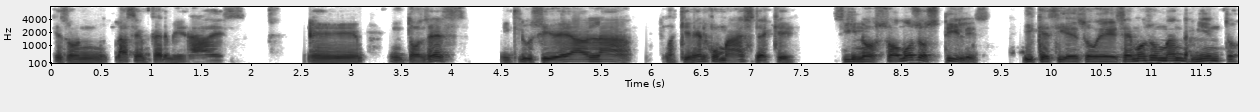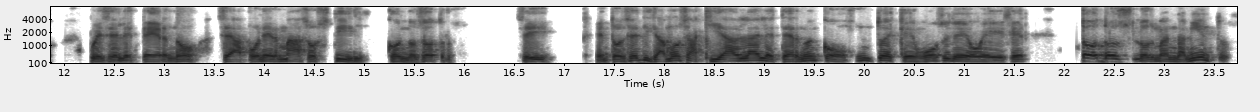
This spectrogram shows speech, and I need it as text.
que son las enfermedades. Eh, entonces, inclusive habla aquí en el Humash de que si no somos hostiles y que si desobedecemos un mandamiento, pues el Eterno se va a poner más hostil con nosotros. ¿sí? Entonces, digamos, aquí habla el Eterno en conjunto de que hemos de obedecer todos los mandamientos.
